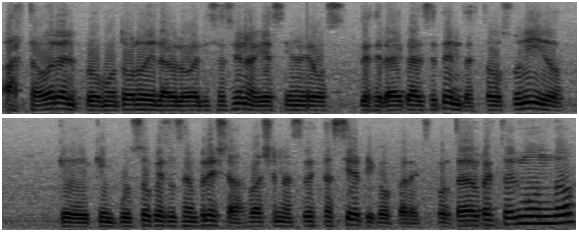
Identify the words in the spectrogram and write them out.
hasta ahora el promotor de la globalización había sido desde la década del 70 Estados Unidos, que, que impulsó que sus empresas vayan al sudeste asiático para exportar al resto del mundo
